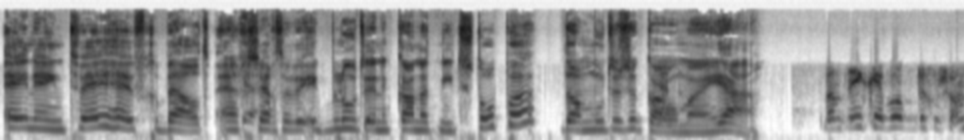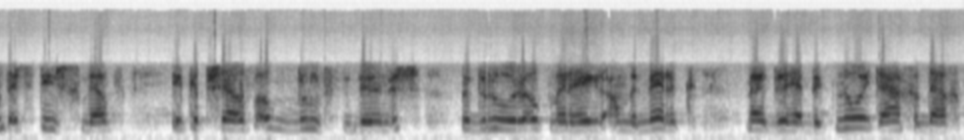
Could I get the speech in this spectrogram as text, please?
112 heeft gebeld en gezegd... ik bloed en ik kan het niet stoppen, dan moeten ze komen, ja. Want ik heb ook de gezondheidsdienst gebeld. Ik heb zelf ook bloedverdunners. Mijn broer ook met een heel ander merk. Maar daar heb ik nooit aan gedacht.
